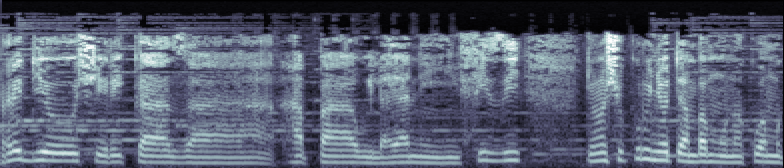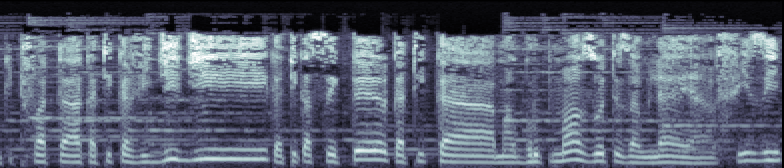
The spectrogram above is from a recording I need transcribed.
redio shirika za hapa wilayani Fizi. Tunashukuru nyote ambao mnakuwa mkitufata katika vijiji, katika sekter, katika magroupement zote za wilaya ya Fizi.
